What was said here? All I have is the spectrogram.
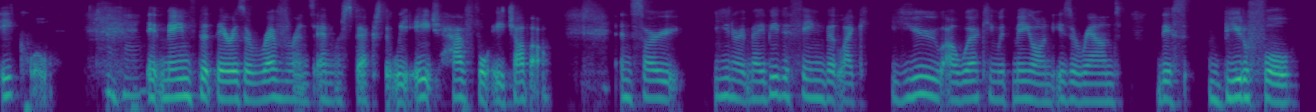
equal Mm-hmm. It means that there is a reverence and respect that we each have for each other. And so, you know, maybe the thing that like you are working with me on is around this beautiful,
